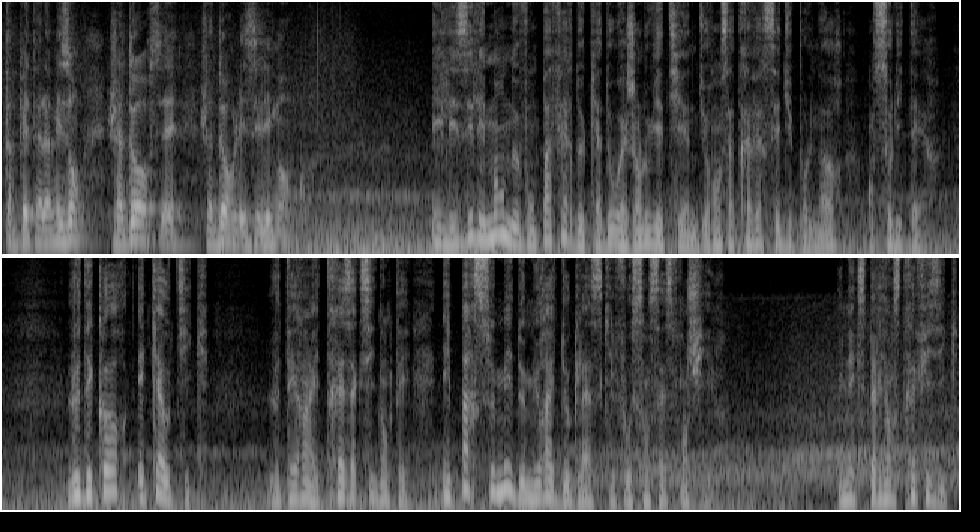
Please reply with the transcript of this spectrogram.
tempête à la maison. J'adore, j'adore les éléments. Et les éléments ne vont pas faire de cadeau à Jean-Louis Etienne durant sa traversée du pôle Nord en solitaire. Le décor est chaotique. Le terrain est très accidenté et parsemé de murailles de glace qu'il faut sans cesse franchir. Une expérience très physique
